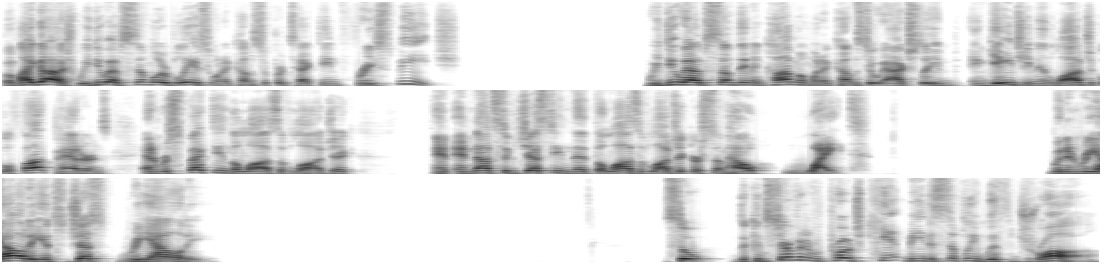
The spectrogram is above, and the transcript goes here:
but my gosh, we do have similar beliefs when it comes to protecting free speech. We do have something in common when it comes to actually engaging in logical thought patterns and respecting the laws of logic and, and not suggesting that the laws of logic are somehow white, when in reality, it's just reality. So the conservative approach can't be to simply withdraw.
